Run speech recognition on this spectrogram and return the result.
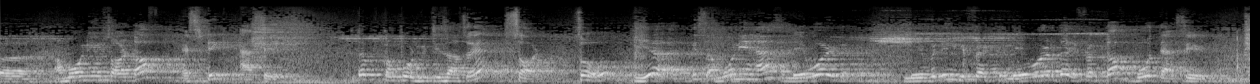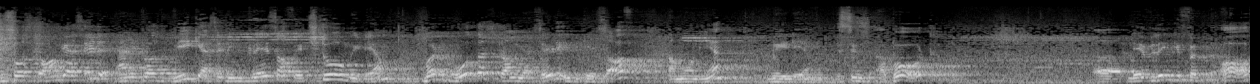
uh, ammonium salt of acetic acid the compound which is also a salt. So here this ammonia has labeled leveling effect labeled the effect of both acid. This was strong acid and it was weak acid in case of H2O medium but both are strong acid in case of ammonia medium. This is about uh, leveling effect of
